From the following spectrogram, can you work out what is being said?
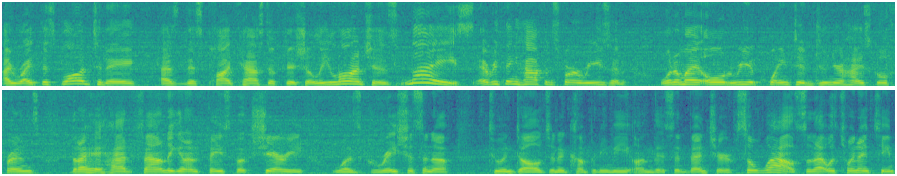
I write this blog today as this podcast officially launches. Nice! Everything happens for a reason. One of my old reacquainted junior high school friends that I had found again on Facebook, Sherry, was gracious enough to indulge and accompany me on this adventure. So, wow, so that was 2019.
